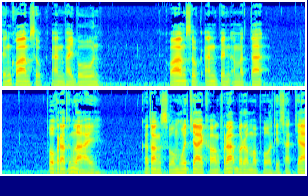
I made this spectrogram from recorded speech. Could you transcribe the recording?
ถึงความสุขอันไพบูรณ์ ความสุขอันเป็นอมตะ พวกเราทั้งหลาย ก็ต้องสวมหัวใจของพระบรมโพธิสัตว์เจ้า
